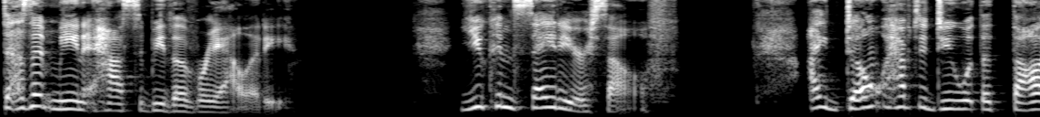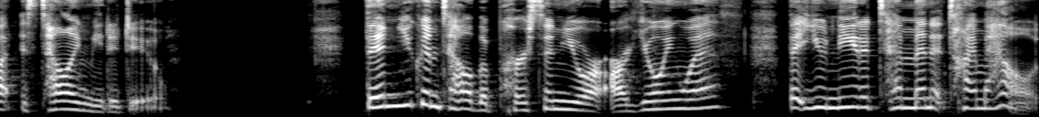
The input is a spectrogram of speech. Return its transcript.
doesn't mean it has to be the reality. You can say to yourself, I don't have to do what the thought is telling me to do. Then you can tell the person you are arguing with that you need a 10 minute timeout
